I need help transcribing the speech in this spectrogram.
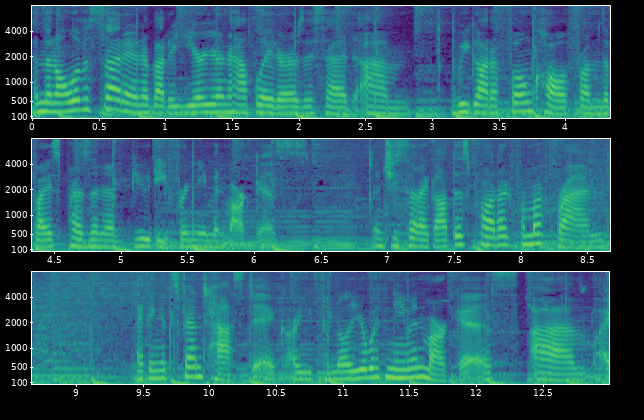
And then all of a sudden, about a year, year and a half later, as I said, um, we got a phone call from the vice president of beauty for Neiman Marcus. And she said, I got this product from a friend. I think it's fantastic. Are you familiar with Neiman Marcus? Um, I,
